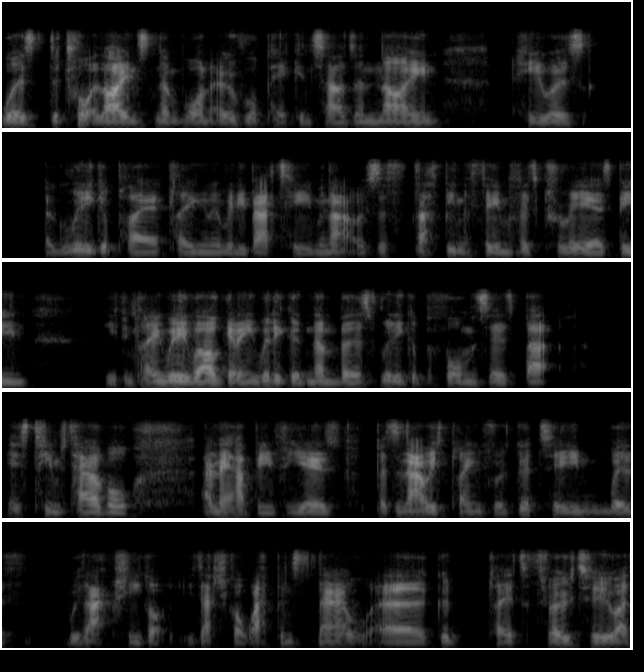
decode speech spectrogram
was Detroit Lions' number one overall pick in 2009. He was a really good player playing in a really bad team, and that was the, that's been the theme of his career. Has been he's been playing really well, getting really good numbers, really good performances, but his team's terrible, and they have been for years. But now he's playing for a good team with with actually got he's actually got weapons now, uh, good player to throw to. I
